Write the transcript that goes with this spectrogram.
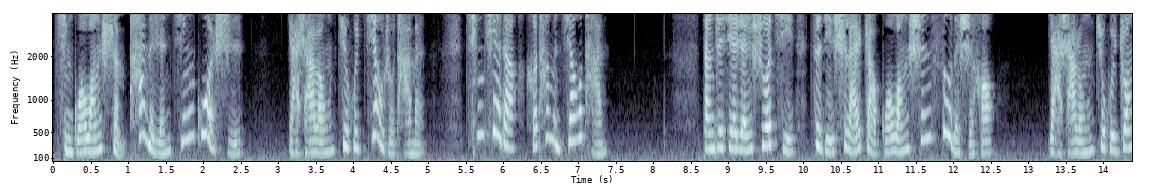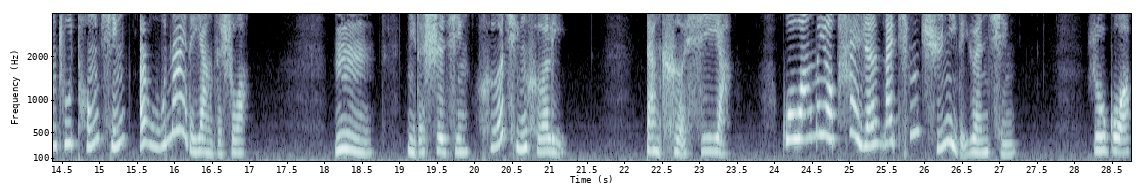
请国王审判的人经过时，亚沙龙就会叫住他们，亲切的和他们交谈。当这些人说起自己是来找国王申诉的时候，亚沙龙就会装出同情而无奈的样子说：“嗯，你的事情合情合理。”但可惜呀，国王没有派人来听取你的冤情。如果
